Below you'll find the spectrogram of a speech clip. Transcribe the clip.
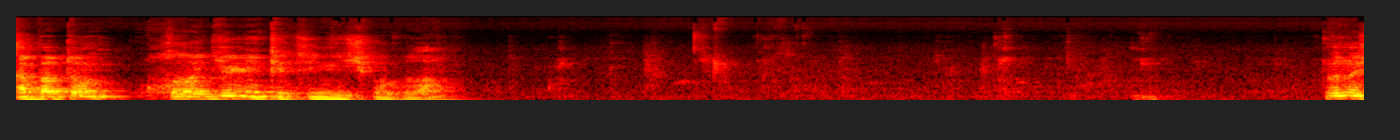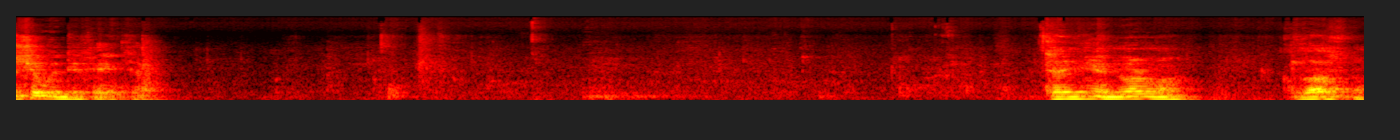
а потім в холодильнику цю ніч побула. Воно ще видихається. Та ні, норма. Класно.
